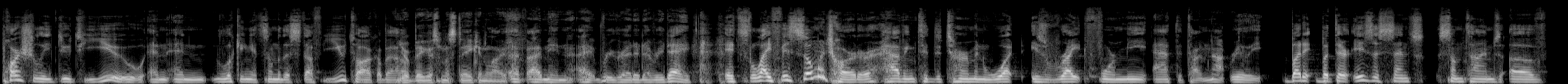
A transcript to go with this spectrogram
partially due to you and, and looking at some of the stuff you talk about. Your biggest mistake in life. I mean, I regret it every day. It's life is so much harder having to determine what is right for me at the time. Not really, but it, but there is a sense sometimes of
